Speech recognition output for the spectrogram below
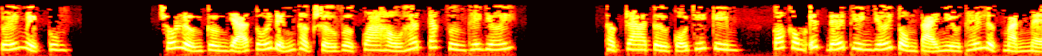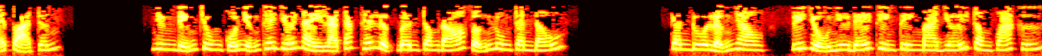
Tuế Nguyệt Cung. Số lượng cường giả tối đỉnh thật sự vượt qua hầu hết các phương thế giới. Thật ra từ cổ chí kim, có không ít đế thiên giới tồn tại nhiều thế lực mạnh mẽ tọa trấn. Nhưng điểm chung của những thế giới này là các thế lực bên trong đó vẫn luôn tranh đấu. Tranh đua lẫn nhau, ví dụ như đế thiên tiên ma giới trong quá khứ.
